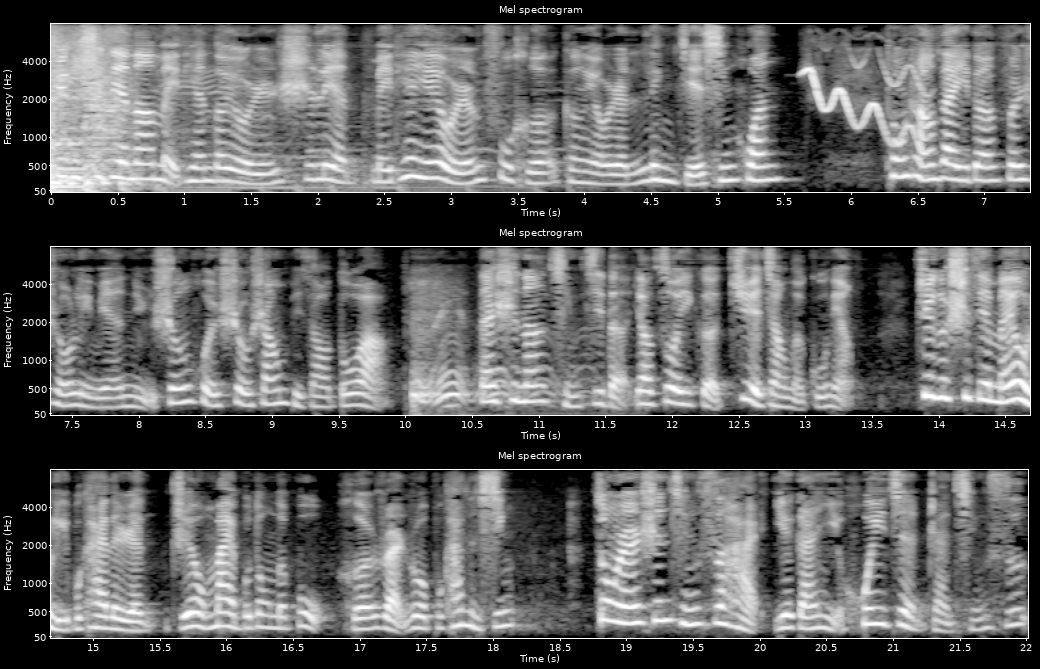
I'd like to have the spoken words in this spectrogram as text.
这个世界呢，每天都有人失恋，每天也有人复合，更有人另结新欢。通常在一段分手里面，女生会受伤比较多啊。但是呢，请记得要做一个倔强的姑娘。这个世界没有离不开的人，只有迈不动的步和软弱不堪的心。纵然深情似海，也敢以挥剑斩情丝。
